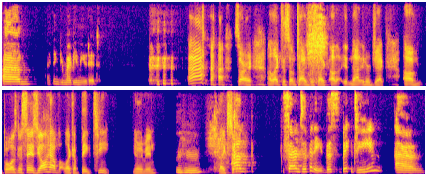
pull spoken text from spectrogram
Um, I think you might be muted. Sorry, I like to sometimes just like uh, not interject. Um, but what I was gonna say is y'all have like a big team. You know what I mean? Mm-hmm. Like so. Um, serendipity. This big team. Um,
